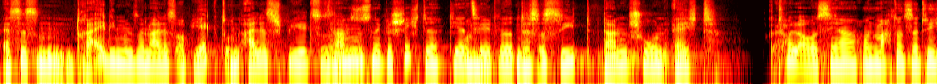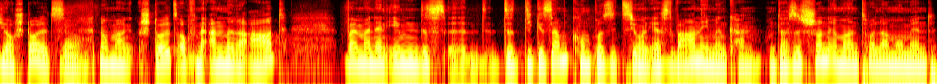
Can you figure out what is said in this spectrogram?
Es ist ein dreidimensionales Objekt und alles spielt zusammen. Ja, das ist eine Geschichte, die erzählt und wird. Das ist, sieht dann schon echt toll aus, ja. Und macht uns natürlich auch stolz. Ja. Nochmal stolz auf eine andere Art, weil man dann eben das, äh, die Gesamtkomposition erst wahrnehmen kann. Und das ist schon immer ein toller Moment.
